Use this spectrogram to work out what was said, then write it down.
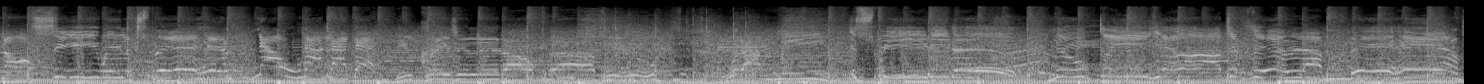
NRC will expand. No, not like that, you crazy little puppy. What I mean is speed it up. Nuclear development.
